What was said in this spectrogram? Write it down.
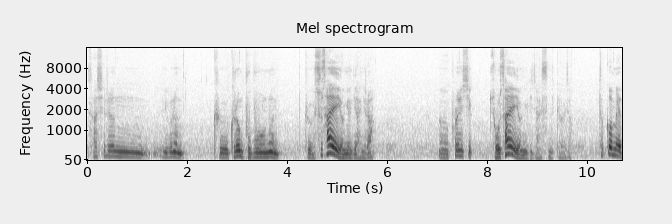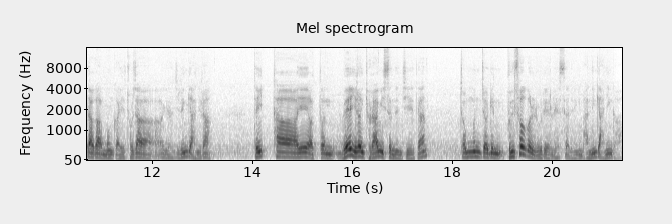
사실은 이거는 그 그런 부분은 그 수사의 영역이 아니라 어, 포렌식 조사의 영역이지 않습니까, 그죠? 특검에다가 뭔가 이 조작이라든지 이런 게 아니라 데이터의 어떤 왜 이런 결함이 있었는지에 대한 전문적인 분석을 의뢰를 했어야 되는 게 맞는 게 아닌가.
